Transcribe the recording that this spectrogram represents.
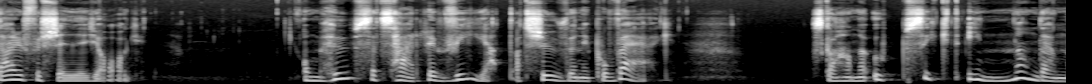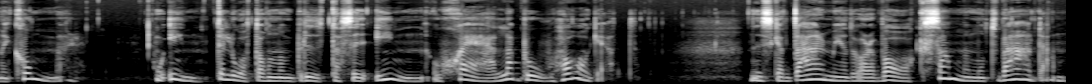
Därför säger jag om husets herre vet att tjuven är på väg ska han ha uppsikt innan denne kommer och inte låta honom bryta sig in och stjäla bohaget. Ni ska därmed vara vaksamma mot världen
